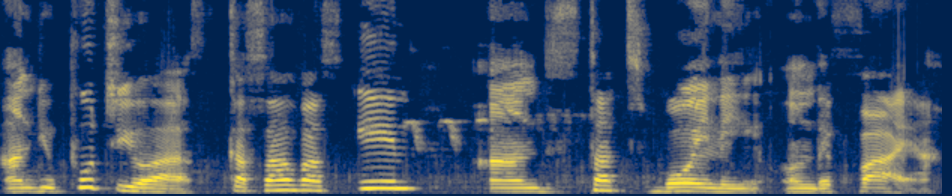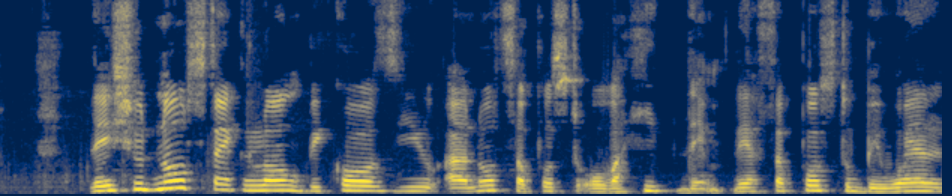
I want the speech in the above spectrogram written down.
and you put your cassavas in and start boiling on the fire. They should not take long because you are not supposed to overheat them. They are supposed to be well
